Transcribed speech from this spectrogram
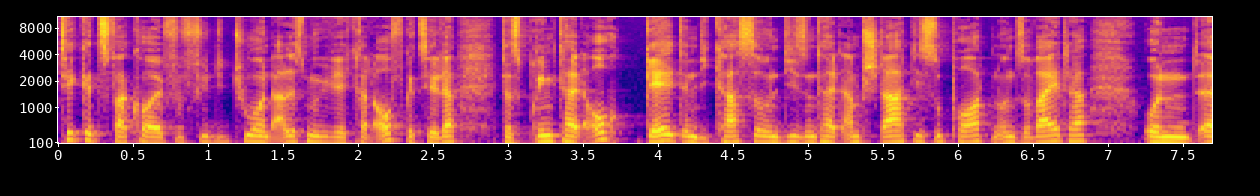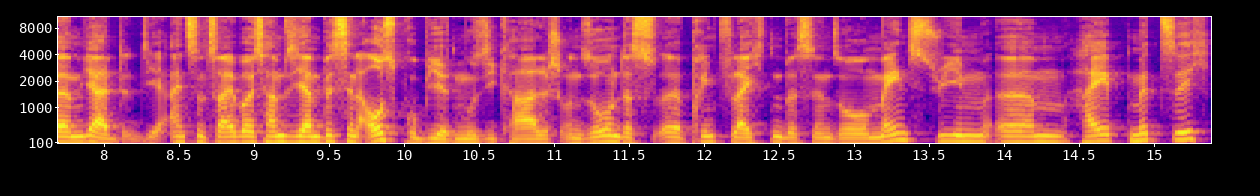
Ticketsverkäufe für die Tour und alles mögliche, was ich gerade aufgezählt habe, das bringt halt auch Geld in die Kasse und die sind halt am Start, die supporten und so weiter. Und ähm, ja, die 102 Boys haben sich ja ein bisschen ausprobiert musikalisch und so und das äh, bringt vielleicht ein bisschen so Mainstream-Hype ähm, mit sich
